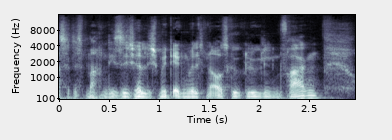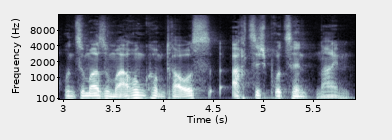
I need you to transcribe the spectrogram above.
Also das machen die sicherlich mit irgendwelchen ausgeklügelten Fragen. Und summa summarum kommt raus 80 Prozent Nein.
